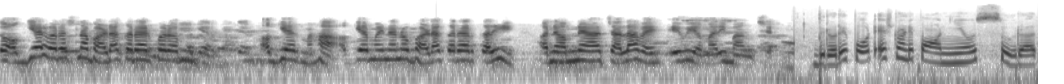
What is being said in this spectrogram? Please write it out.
તો અગિયાર વર્ષના ભાડા કરાર પર અગિયારમાં, હા, અગિયાર મહિનાનો ભાડા કરાર કરી અને અમને આ ચલાવે એવી અમારી માંગ છે. Bureau report S twenty news Surat.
